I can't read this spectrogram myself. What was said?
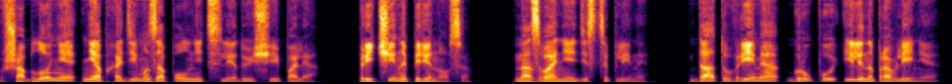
В шаблоне необходимо заполнить следующие поля. Причина переноса. Название дисциплины. Дату, время, группу или направление,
